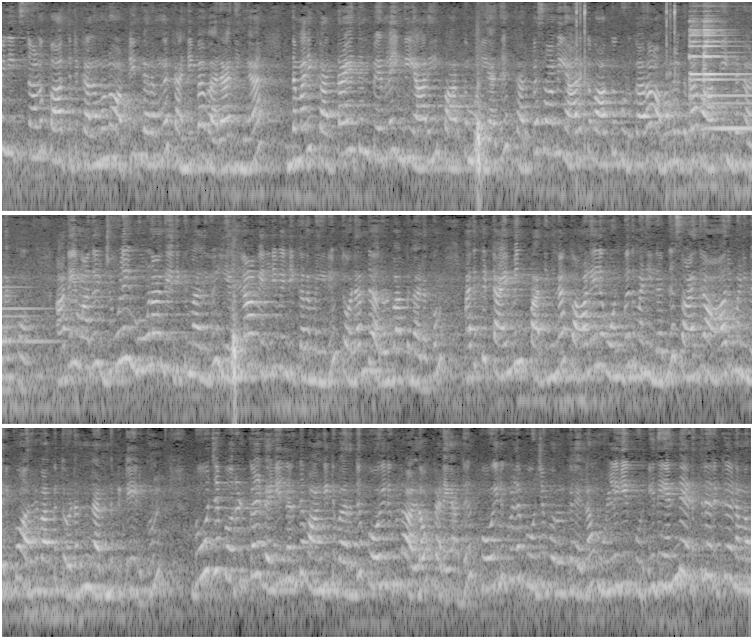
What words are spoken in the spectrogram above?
மினிட்ஸ்னாலும் பார்த்துட்டு கிளம்பணும் அப்படிங்கிறவங்க கண்டிப்பாக வராதீங்க. இந்த மாதிரி கட்டாயத்தின் பேரில் இங்கே யாரையும் பார்க்க முடியாது. கற்பசாமி யாருக்கு வாக்கு கொடுக்காரோ அவங்களுக்கு தான் வாக்கு இங்க நடக்கும். அதே மாதிரி ஜூலை மூணாம் தேதிக்கு மேலேயும் எல்லா வெள்ளி வெள்ளிக்கிழமையிலும் தொடர்ந்து அருள்வாக்கு நடக்கும். அதுக்கு டைமிங் பார்த்தீங்கன்னா காலையில ஒன்பது மணில இருந்து சாயந்தரம் ஆறு மணி வரைக்கும் அருள்வாக்கு தொடர்ந்து நடந்துகிட்டே இருக்கும். பூஜை பொருட்கள் வெளியில இருந்து வாங்கிட்டு வர்றது கோயிலுக்குள்ள அலோவ் கிடையாது. கோயிலுக்குள்ள பூஜை பொருட்கள் எல்லாம் உள்ளேயே கொடு இது எந்த இடத்துல இருக்கு? நம்ம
